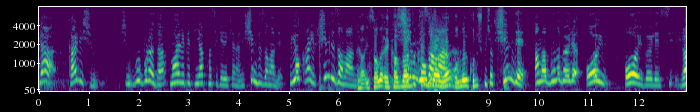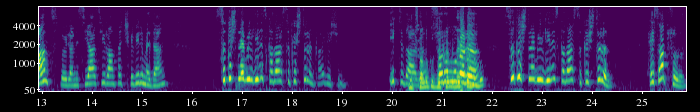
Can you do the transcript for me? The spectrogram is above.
ya kardeşim şimdi bu burada muhalefetin yapması gereken hani şimdi zaman değil. Yok hayır şimdi zamanı. Ya insanlar enkazlarda Şimdi kaldılar ya. zamanı. Onları konuşmayacak mısın? Şimdi ama bunu böyle oy oy böyle rant böyle hani siyasi ranta çevirmeden sıkıştırabildiğiniz kadar sıkıştırın kardeşim. İktidarı, 99 depreminde sorumluları sıkıştırabildiğiniz kadar sıkıştırın. Hesap sorun.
